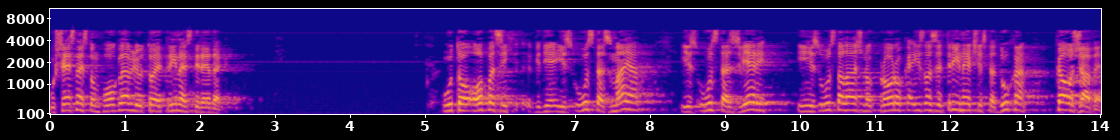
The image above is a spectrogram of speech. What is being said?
U 16. poglavlju, to je 13. redak. U to opazih gdje iz usta zmaja, iz usta zvijeri i iz usta lažnog proroka izlaze tri nečista duha kao žabe.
